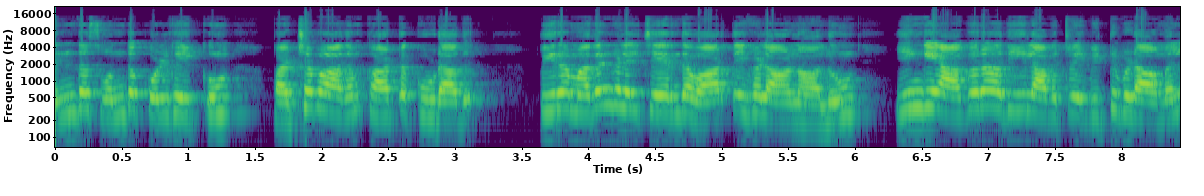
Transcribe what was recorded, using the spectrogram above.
எந்த சொந்த கொள்கைக்கும் பட்சபாதம் காட்டக்கூடாது. பிற மதங்களைச் சேர்ந்த வார்த்தைகள் ஆனாலும் இங்கே அகராதியில் அவற்றை விட்டுவிடாமல்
